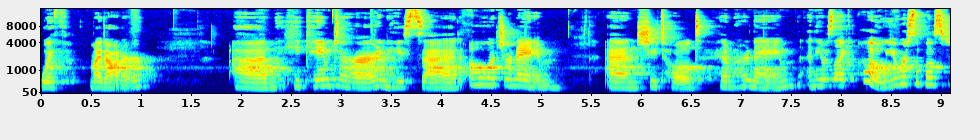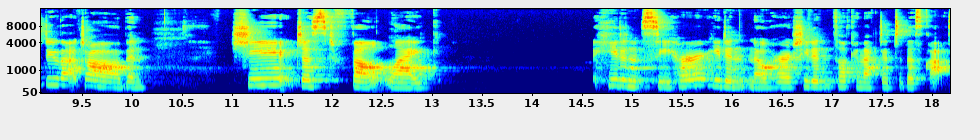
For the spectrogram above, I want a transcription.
with my daughter. Um, he came to her and he said, Oh, what's your name? And she told him her name. And he was like, Oh, you were supposed to do that job. And she just felt like he didn't see her, he didn't know her, she didn't feel connected to this class.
